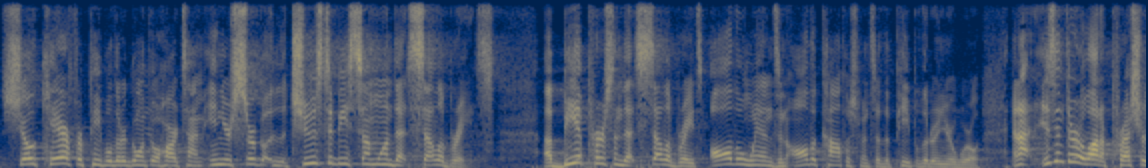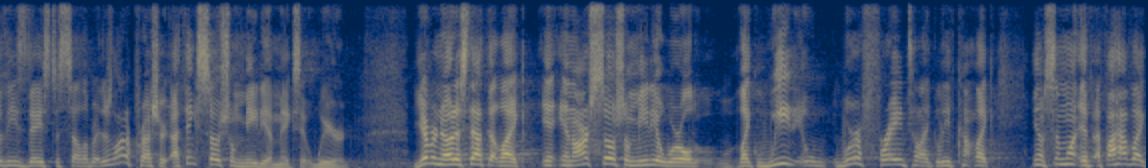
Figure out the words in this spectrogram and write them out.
Show care for people that are going through a hard time in your circle. Choose to be someone that celebrates. Uh, be a person that celebrates all the wins and all the accomplishments of the people that are in your world. And I, isn't there a lot of pressure these days to celebrate? There's a lot of pressure. I think social media makes it weird. You ever notice that? That like in, in our social media world, like we we're afraid to like leave com- like you know someone if, if I have like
